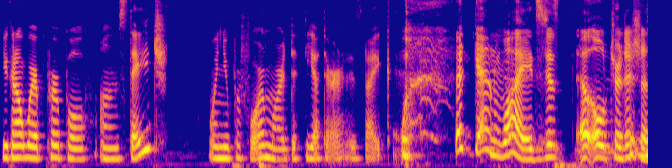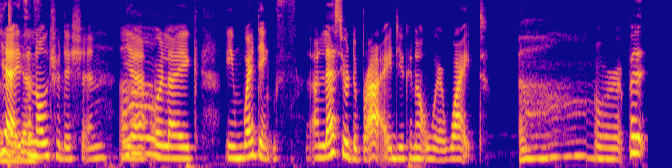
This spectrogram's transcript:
You cannot wear purple on stage when you perform or at the theater. It's like Again, why? It's just an old tradition. yeah I it's an old tradition yeah or like in weddings unless you're the bride you cannot wear white Oh. Or but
